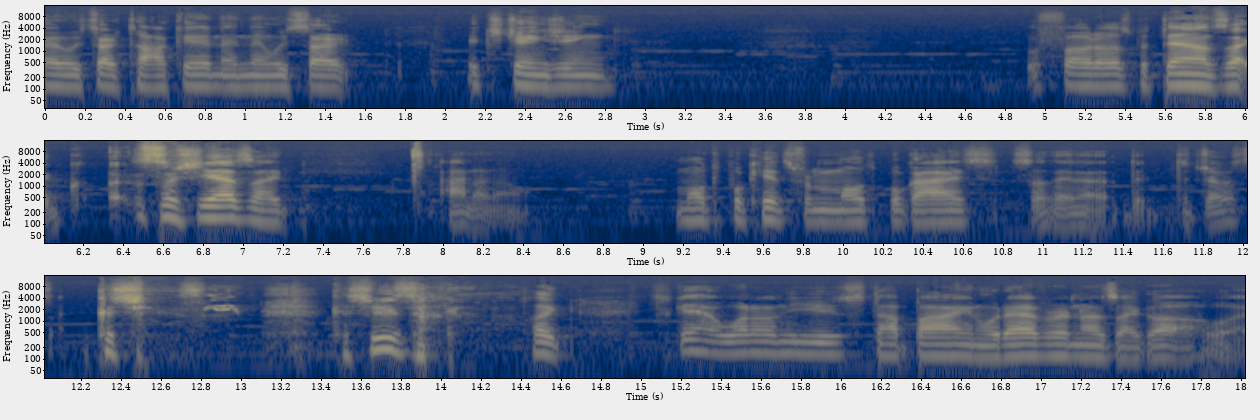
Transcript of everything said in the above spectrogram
and we start talking, and then we start exchanging photos. But then I was like, so she has like, I don't know, multiple kids from multiple guys. So then uh, the, the joke's because she's because she's like, yeah, why don't you stop by and whatever? And I was like, oh, well,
